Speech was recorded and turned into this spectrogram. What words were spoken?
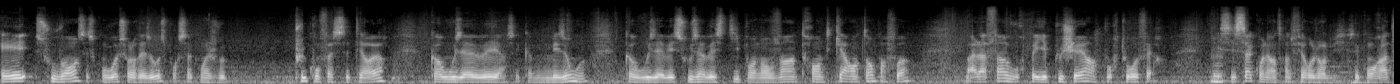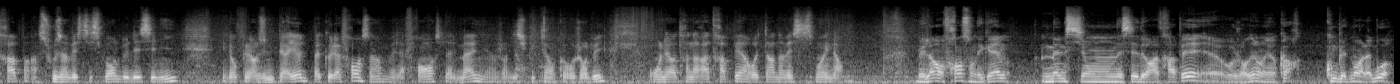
et souvent c'est ce qu'on voit sur le réseau. C'est pour ça que moi je veux plus qu'on fasse cette erreur. Quand vous avez, hein, c'est comme une maison, hein, quand vous avez sous-investi pendant 20, 30, 40 ans parfois, bah, à la fin vous repayez plus cher pour tout refaire. Mm. Et c'est ça qu'on est en train de faire aujourd'hui, c'est qu'on rattrape un sous-investissement de décennies. Et donc dans une période, pas que la France, hein, mais la France, l'Allemagne, j'en discutais encore aujourd'hui, on est en train de rattraper un retard d'investissement énorme. Mais là, en France, on est quand même, même si on essaie de rattraper, euh, aujourd'hui, on est encore complètement à la bourre.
